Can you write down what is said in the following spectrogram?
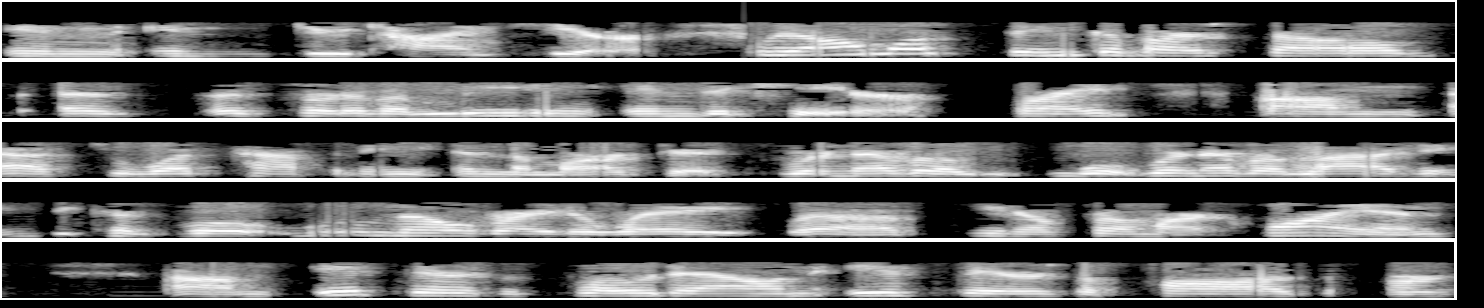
in, in due time here. We almost think of ourselves as, as sort of a leading indicator, right? Um, as to what's happening in the market. We're never, we're never lagging because we'll, we'll know right away, uh, you know, from our clients, um, if there's a slowdown, if there's a pause or,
